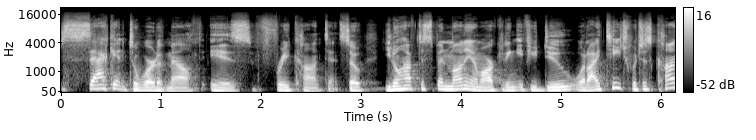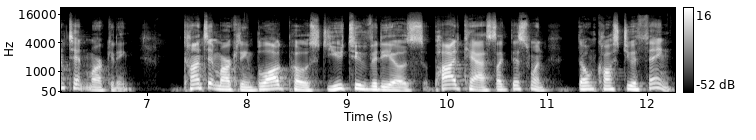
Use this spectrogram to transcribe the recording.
second to word of mouth is free content. So you don't have to spend money on marketing if you do what i teach which is content marketing. Content marketing, blog posts, YouTube videos, podcasts like this one don't cost you a thing.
